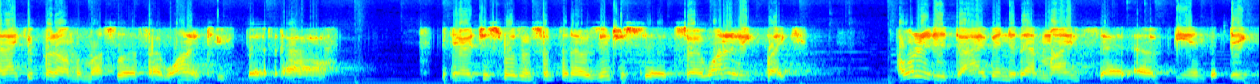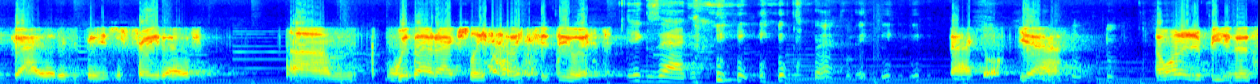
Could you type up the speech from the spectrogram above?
and I could put on the muscle if I wanted to, but uh, you know, it just wasn't something I was interested. in. So I wanted to like I wanted to dive into that mindset of being the big guy that everybody's afraid of, um, without actually having to do it. Exactly. exactly. Tackle. Yeah. I wanted to be this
